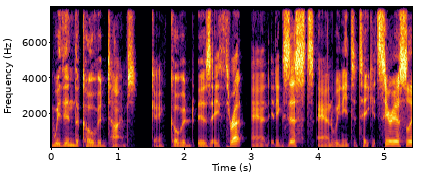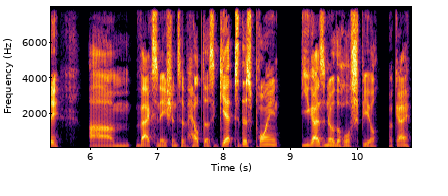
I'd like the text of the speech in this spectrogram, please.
within the COVID times. Okay, COVID is a threat and it exists, and we need to take it seriously. Um, vaccinations have helped us get to this point. You guys know the whole spiel, okay?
